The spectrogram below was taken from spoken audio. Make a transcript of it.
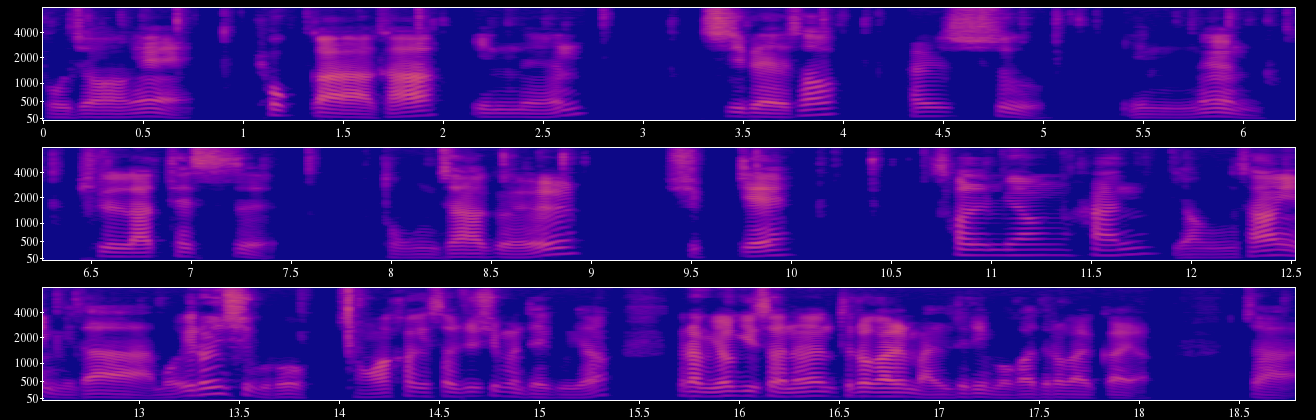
교정에 효과가 있는 집에서 할 수 있는 필라테스 동작을 쉽게 설명한 영상입니다. 뭐 이런 식으로 정확하게 써주시면 되고요. 그럼 여기서는 들어갈 말들이 뭐가 들어갈까요? 자,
